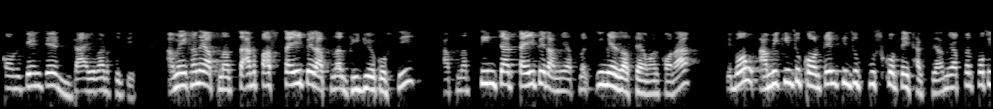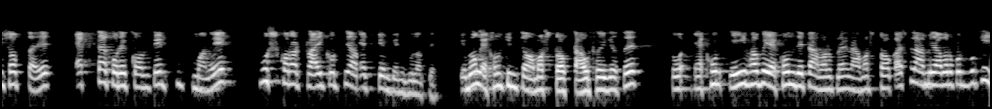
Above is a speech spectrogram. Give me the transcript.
কন্টেন্টের ডাইভার্সিটি আমি এখানে আপনার চার, পাঁচ টাইপের আপনার ভিডিও করছি। আপনার তিন, চার টাইপের আমি আপনার ইমেজ আছে আমার করা। এবং আমি কিন্তু কন্টেন্ট কিন্তু পুশ করতেই থাকছি। আমি আপনার প্রতি সপ্তাহে একটা করে কন্টেন্ট মানে পুশ করার ট্রাই করছি অ্যাড ক্যাম্পেইন গুলাতে। এবং এখন কিন্তু আমার স্টক আউট হয়ে গেছে। তো এখন এইভাবে, এখন যেটা আমার প্ল্যান আমার স্টক আসলে আমি আবার করব কি?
